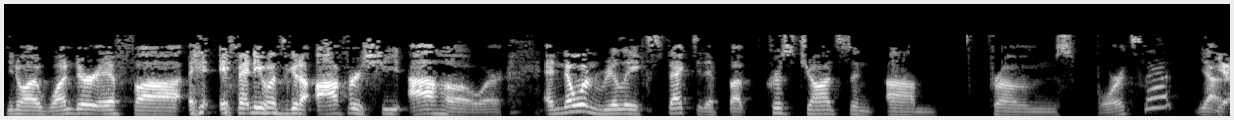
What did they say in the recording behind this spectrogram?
you know, I wonder if uh if anyone's gonna offer Sheet Aho or and no one really expected it, but Chris Johnston um from Sportsnet, yeah, yeah.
